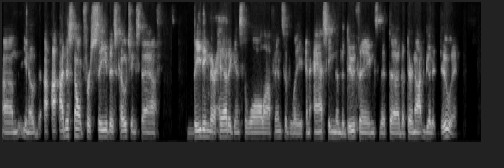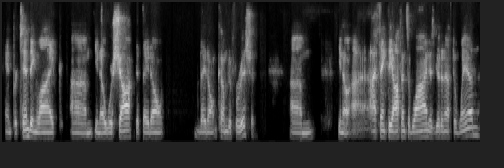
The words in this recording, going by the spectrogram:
Um, you know, I, I, just don't foresee this coaching staff beating their head against the wall offensively and asking them to do things that uh, that they're not good at doing, and pretending like um, you know we're shocked that they don't they don't come to fruition. Um, you know, I, I, think the offensive line is good enough to win.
